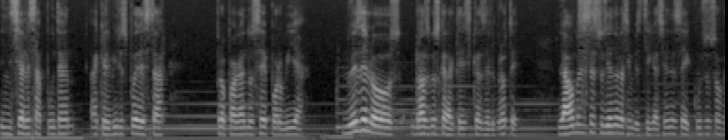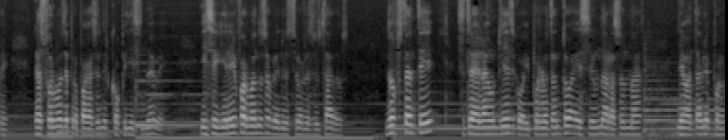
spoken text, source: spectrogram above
iniciales apuntan a que el virus puede estar propagándose por vía. No es de los rasgos característicos del brote. La OMS está estudiando las investigaciones de cursos sobre las formas de propagación del COVID-19 y seguirá informando sobre nuestros resultados. No obstante, se traerá un riesgo y por lo tanto es una razón más levantable por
